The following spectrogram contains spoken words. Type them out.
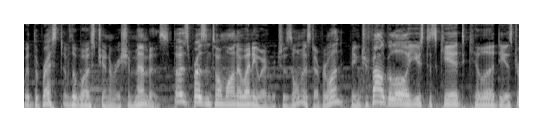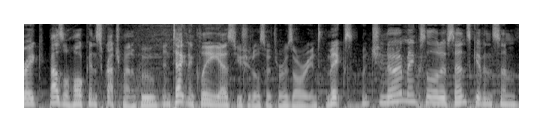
with the rest of the Worst Generation members. Those present on Wano anyway, which is almost everyone, being Trafalgar Law, Eustass Kid, Killer, Diaz Drake, Basil Hawkins, Scratchmen Apoo, and technically, yes, you should also throw Zoro into the mix, which you know makes a lot of sense given some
